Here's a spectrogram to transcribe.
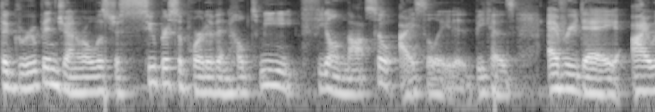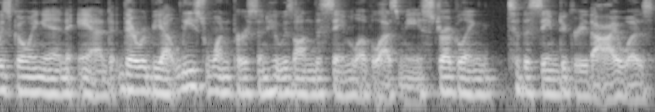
the group in general was just super supportive and helped me feel not so isolated because every day I was going in and there would be at least one person who was on the same level as me, struggling to the same degree that I was.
